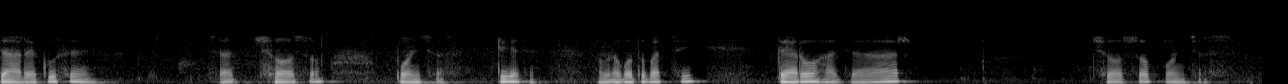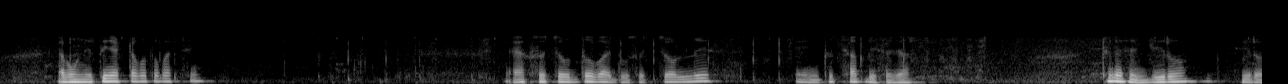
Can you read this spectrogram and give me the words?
চার একুশে, চার ছশো পঞ্চাশ, ঠিক আছে? আমরা কত পাচ্ছি? তেরো হাজার ছশো পঞ্চাশ। এবং নিতিনেরটা কত পাচ্ছি? একশো চোদ্দ বাই দুশো চল্লিশ ইন্টু ছাব্বিশ হাজার। ঠিক আছে? জিরো জিরো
